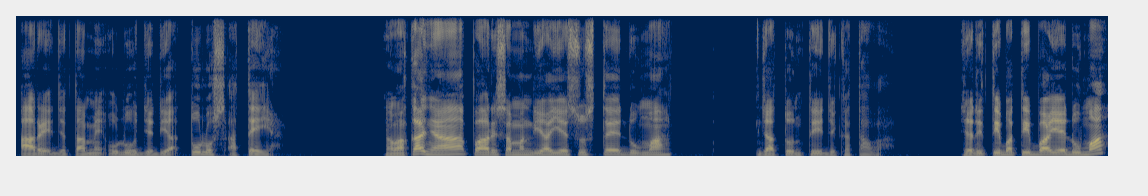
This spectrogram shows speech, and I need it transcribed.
are jetame uluh jadi tulus ate ya. Nah makanya pari saman dia Yesus te dumah jatunti je ketawa. Jadi tiba-tiba ye dumah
